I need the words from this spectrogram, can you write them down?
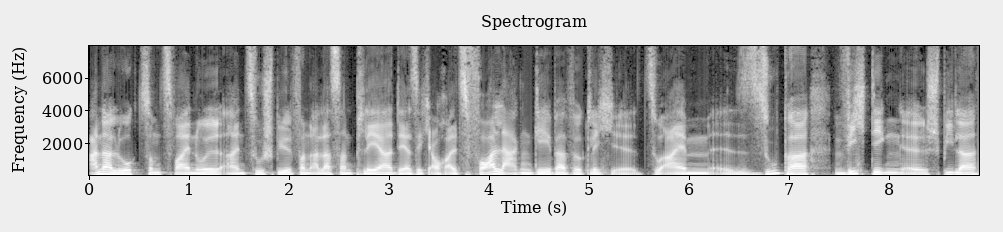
analog zum 2-0 ein Zuspiel von Alassane Player, der sich auch als Vorlagengeber wirklich äh, zu einem äh, super wichtigen äh, Spieler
